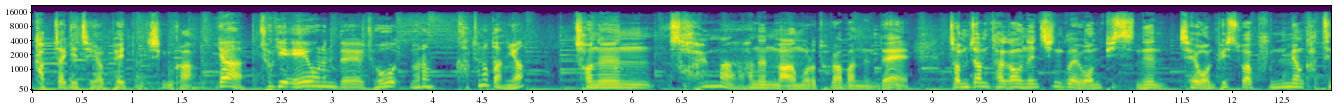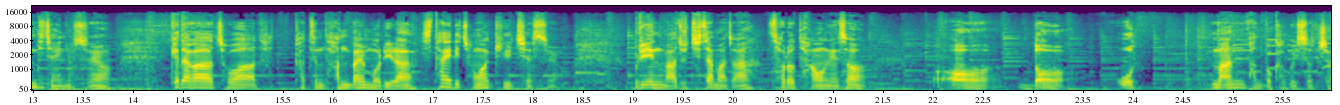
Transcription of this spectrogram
갑자기 제 옆에 있던 친구가 야 저기 애 오는데 저 너랑 같은 옷 아니야? 저는 설마 하는 마음으로 돌아봤는데 점점 다가오는 친구의 원피스는 제 원피스와 분명 같은 디자인이었어요. 게다가 저와 다- 같은 단발머리라 스타일이 정확히 일치했어요. 우린 마주치자마자 서로 당황해서 어 너 옷만 반복하고 있었죠.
